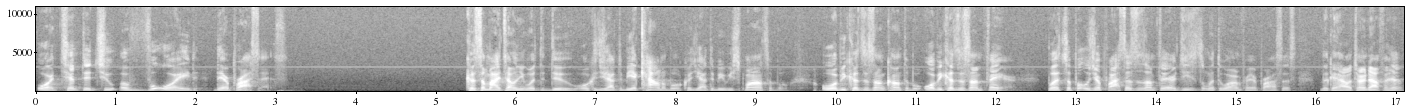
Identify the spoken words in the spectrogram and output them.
or tempted to avoid their process. Because somebody telling you what to do, or because you have to be accountable, because you have to be responsible, or because it's uncomfortable, or because it's unfair. But suppose your process is unfair. Jesus went through an unfair process. Look at how it turned out for him.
